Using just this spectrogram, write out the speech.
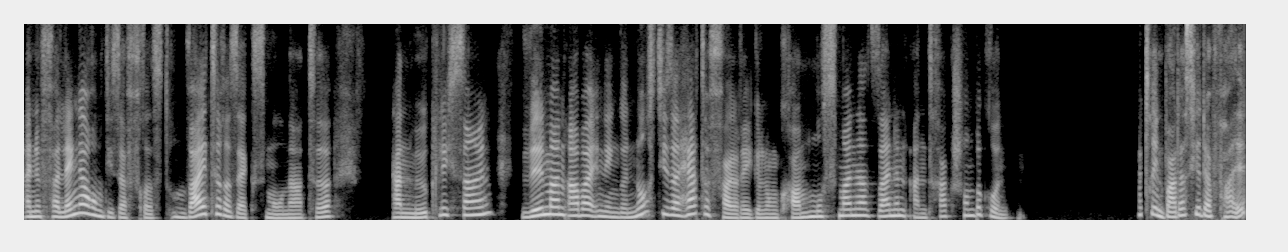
Eine Verlängerung dieser Frist um weitere sechs Monate kann möglich sein. Will man aber in den Genuss dieser Härtefallregelung kommen, muss man seinen Antrag schon begründen. Katrin, war das hier der Fall?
